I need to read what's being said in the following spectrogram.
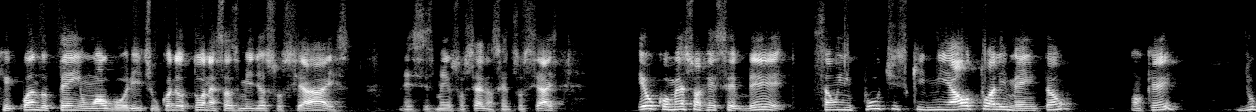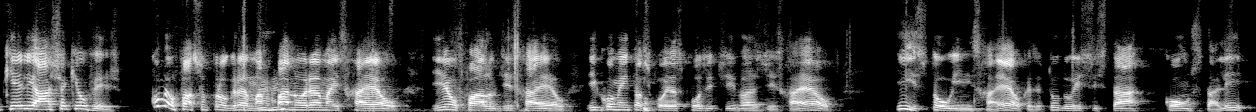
que quando tenho um algoritmo, quando eu estou nessas mídias sociais, nesses meios sociais, nas redes sociais, eu começo a receber são inputs que me autoalimentam, ok? Do que ele acha que eu vejo. Como eu faço o programa uhum. Panorama Israel e eu falo de Israel e comento as coisas positivas de Israel e estou em Israel, quer dizer, tudo isso está consta ali.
